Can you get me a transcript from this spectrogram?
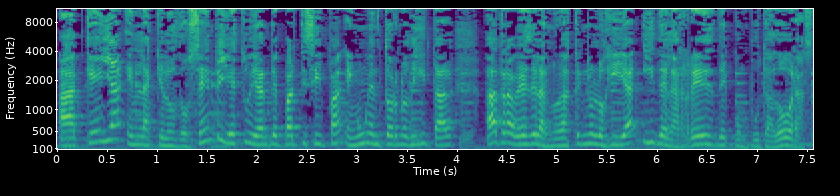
aquella en la que los docentes y estudiantes participan en un entorno digital a través de las nuevas tecnologías y de las redes de computadoras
